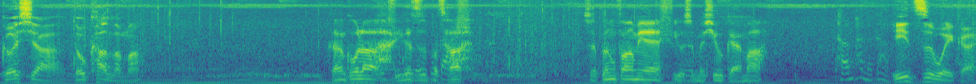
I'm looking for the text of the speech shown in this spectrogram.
阁下都看了吗？看过了，一个字不差。日本方面有什么修改吗？谈判的大一字未改。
